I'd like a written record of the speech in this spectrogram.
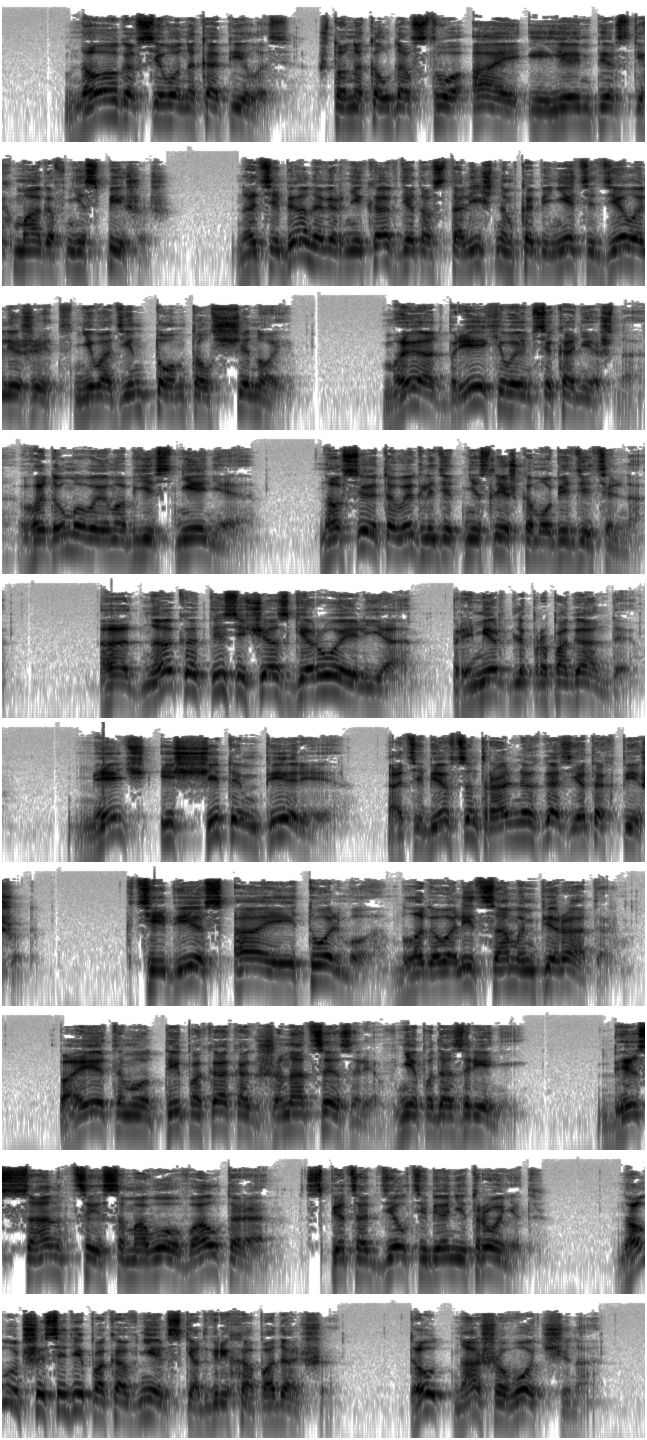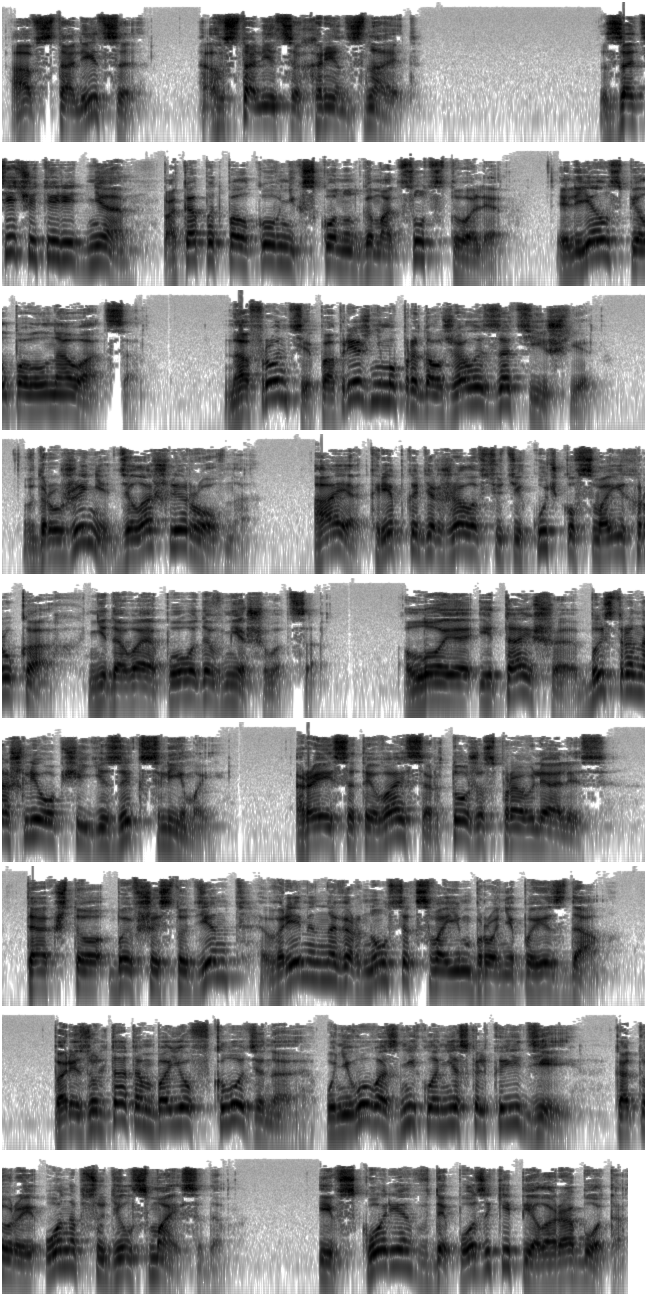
Много всего накопилось, что на колдовство Ай и ее имперских магов не спишешь. На тебя наверняка где-то в столичном кабинете дело лежит не в один том толщиной. Мы отбрехиваемся, конечно, выдумываем объяснения, но все это выглядит не слишком убедительно. Однако ты сейчас герой, Илья, пример для пропаганды. Меч и щит империи, а тебе в центральных газетах пишут. К тебе с Аей и Тольму благоволит сам император. Поэтому ты пока как жена Цезаря, вне подозрений. Без санкции самого Валтера спецотдел тебя не тронет. Но лучше сиди пока в Нельске от греха подальше. Тут наша вотчина. А в столице? А в столице хрен знает. За те четыре дня, пока подполковник с конунгом отсутствовали, Илья успел поволноваться. На фронте по-прежнему продолжалось затишье. В дружине дела шли ровно. Ая крепко держала всю текучку в своих руках, не давая повода вмешиваться. Лоя и Тайша быстро нашли общий язык с Лимой. Рейсет и Вайсер тоже справлялись, так что бывший студент временно вернулся к своим бронепоездам. По результатам боев в Клодино у него возникло несколько идей, которые он обсудил с Майседом. И вскоре в депо закипела работа.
